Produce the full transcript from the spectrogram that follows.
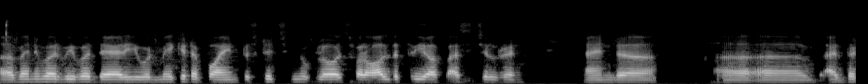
uh, whenever we were there he would make it a point to stitch new clothes for all the three of us children and uh, uh, uh, at the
